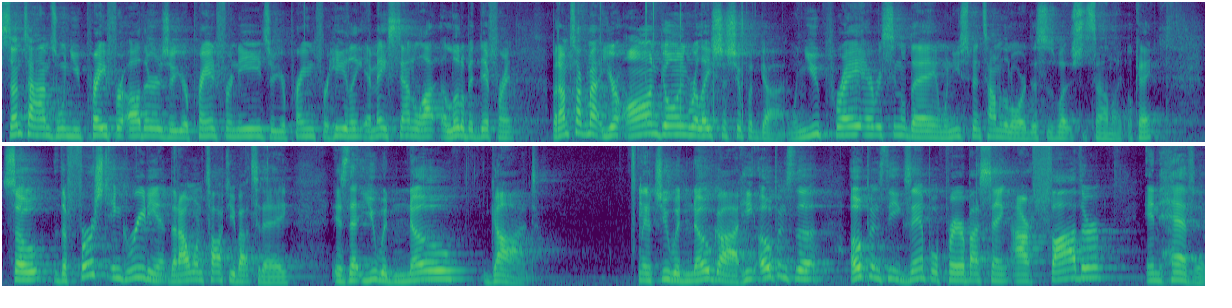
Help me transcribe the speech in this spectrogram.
Sometimes when you pray for others or you're praying for needs or you're praying for healing, it may sound a, lot, a little bit different, but I'm talking about your ongoing relationship with God. When you pray every single day and when you spend time with the Lord, this is what it should sound like, okay? So, the first ingredient that I want to talk to you about today is that you would know God. That you would know God. He opens the, opens the example prayer by saying, Our Father in heaven.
